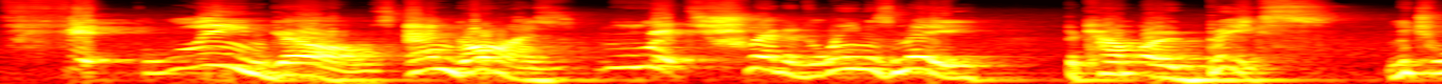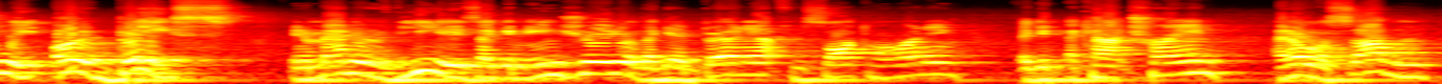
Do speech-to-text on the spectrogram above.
fit, lean girls and guys, ripped, shredded, lean as me, become obese, literally obese. In a matter of years, they get an injury or they get a burnout from cycling running. They, get, they can't train, and all of a sudden,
